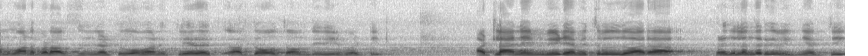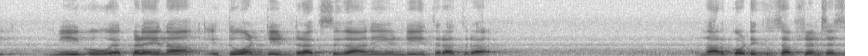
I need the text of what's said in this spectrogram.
అనుమానపడాల్సినట్టుగా మనకి క్లియర్గా అర్థమవుతుంది దీన్ని బట్టి. అట్లానే మీడియా మిత్రుల ద్వారా ప్రజలందరికీ విజ్ఞప్తి మీకు ఎక్కడైనా ఎటువంటి డ్రగ్స్ కానివ్వండి ఇతరత్ర నార్కోటిక్ సబ్స్టెన్సెస్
